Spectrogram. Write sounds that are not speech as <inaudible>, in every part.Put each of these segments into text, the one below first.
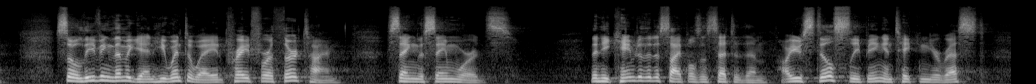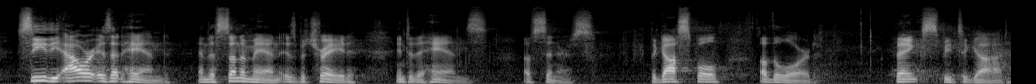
So leaving them again, he went away and prayed for a third time, saying the same words. Then he came to the disciples and said to them, Are you still sleeping and taking your rest? See, the hour is at hand, and the Son of Man is betrayed into the hands of sinners. The Gospel of the Lord. Thanks be to God.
